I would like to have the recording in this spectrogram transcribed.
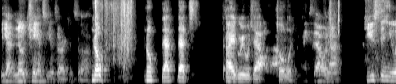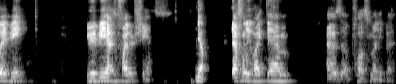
They got no chance against Arkansas. Nope. Nope. That that's I agree with that totally. Thanks that one out. Houston UAB. UAB has a fighter's chance. Yep. Definitely like them as a plus money bet.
